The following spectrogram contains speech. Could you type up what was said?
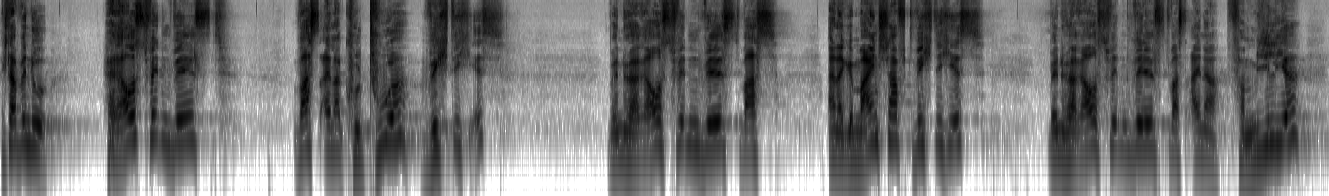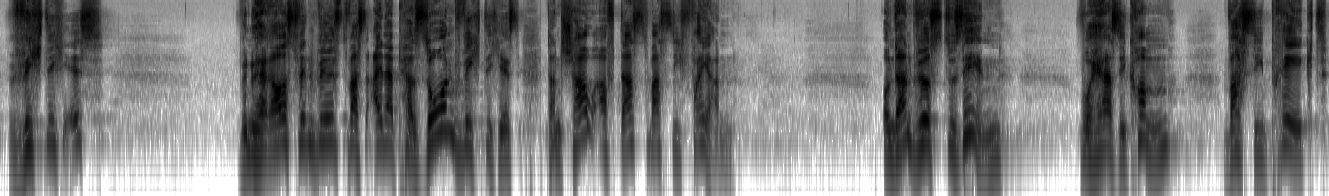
Ich glaube, wenn du herausfinden willst, was einer Kultur wichtig ist, wenn du herausfinden willst, was einer Gemeinschaft wichtig ist, wenn du herausfinden willst, was einer Familie wichtig ist, wenn du herausfinden willst, was einer Person wichtig ist, dann schau auf das, was sie feiern. Und dann wirst du sehen, woher sie kommen, was sie prägt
